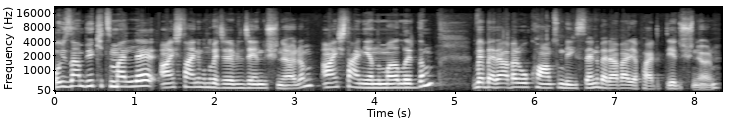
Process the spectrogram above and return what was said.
O yüzden büyük ihtimalle Einstein'ın bunu becerebileceğini düşünüyorum. Einstein'ı yanıma alırdım ve beraber o kuantum bilgisayarını beraber yapardık diye düşünüyorum.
